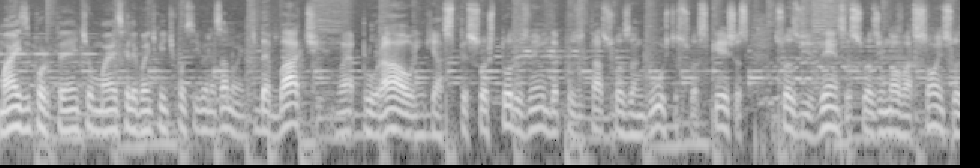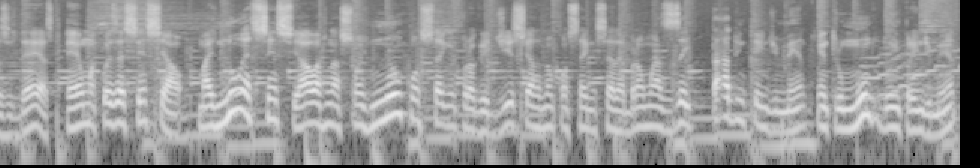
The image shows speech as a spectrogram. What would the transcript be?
mais importante, o mais relevante que a gente conseguiu nessa noite. O debate não é plural, em que as pessoas todas venham depositar suas angústias, suas queixas, suas vivências, suas inovações, suas ideias, é uma coisa essencial. Mas no essencial social, as nações não conseguem progredir se elas não conseguem celebrar um azeitado entendimento entre o mundo do empreendimento,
